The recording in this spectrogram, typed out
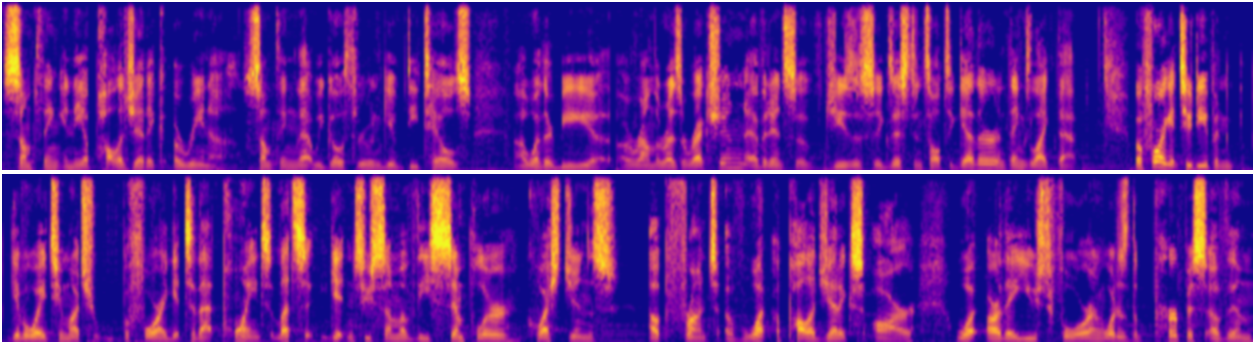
something in the apologetic arena, something that we go through and give details uh, whether it be uh, around the resurrection, evidence of Jesus' existence altogether, and things like that. Before I get too deep and give away too much before I get to that point, let's get into some of the simpler questions up front of what apologetics are, what are they used for, and what is the purpose of them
